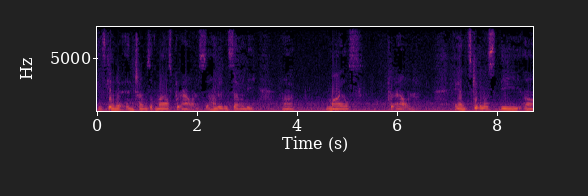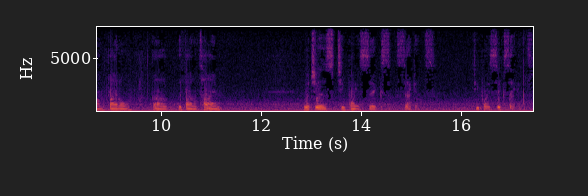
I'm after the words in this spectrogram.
It's given it in terms of miles per hour. It's 170 uh, miles per hour, and it's given us the um, final uh, the final time which is 2.6 seconds. 2.6 seconds.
